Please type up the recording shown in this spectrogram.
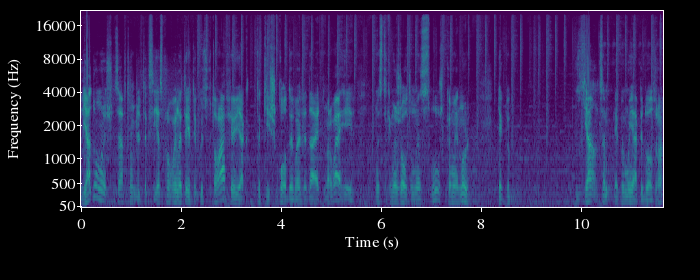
Я думаю, що це автомобіль таксі. Я спробую знайти якусь фотографію, як такі шкоди виглядають в Норвегії. Ну, з такими жовтими смужками. Ну, якби. Я, це якби моя підозра.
